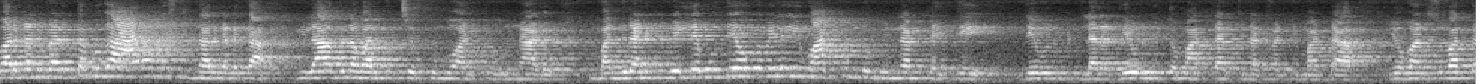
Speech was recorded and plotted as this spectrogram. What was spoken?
వారు నన్ను వ్యర్థముగా ఆరాధిస్తున్నారు కనుక ఇలాగున వారికి చెప్పుము అంటూ ఉన్నాడు. మందిరానికి వెళ్ళే ముందే ఒకవేళ ఈ వాక్యం నువ్వు విన్నట్లయితే దేవుని బిడ్డలారా దేవుడు మీతో మాట్లాడుతున్నటువంటి మాట. యోగాను సువార్త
